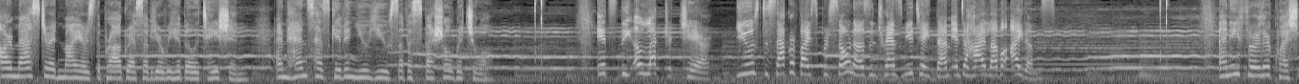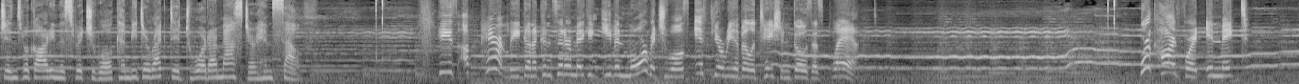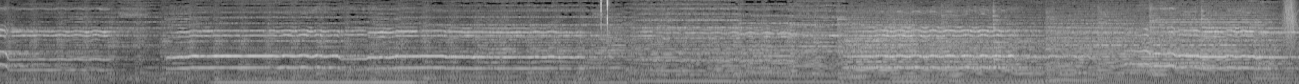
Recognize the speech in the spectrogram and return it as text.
Our master admires the progress of your rehabilitation, and hence has given you use of a special ritual. It's the electric chair, used to sacrifice personas and transmutate them into high-level items. Any further questions regarding this ritual can be directed toward our master himself. He's apparently gonna consider making even more rituals if your rehabilitation goes as planned. Work hard for it, inmate!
